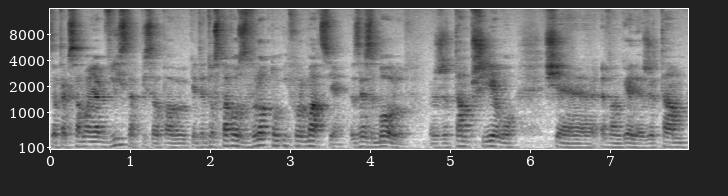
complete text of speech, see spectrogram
To tak samo jak w listach pisał Paweł, kiedy dostawał zwrotną informację ze zborów, że tam przyjęło się Ewangelia, że tam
